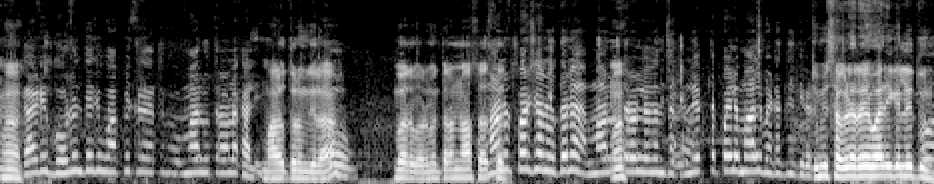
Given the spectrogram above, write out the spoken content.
हा. गाडी भरून त्याची वापस माल उतरवला खाली. माल उतरून दिला हा? हो. बरोबर मित्रांनो असं असतं. माणूस परेशान होतो ना माल उतरवल्यानंतर नेत तर पहिले माल भेटत नाही तिकडे. तुम्ही सगळे रविवारी गेले इथून? हो,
